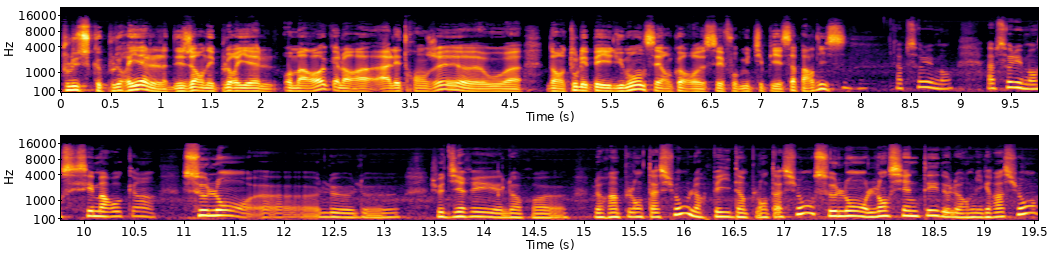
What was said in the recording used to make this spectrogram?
plus que pluriel. Déjà, on est pluriel au Maroc. Alors, à, l'étranger euh, ou dans tous les pays du monde, c'est encore, c'est faut multiplier ça par 10. Absolument, absolument. Ces Marocains, selon euh, le, je dirais leur euh, leur implantation, leur pays d'implantation, selon l'ancienneté de leur migration,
